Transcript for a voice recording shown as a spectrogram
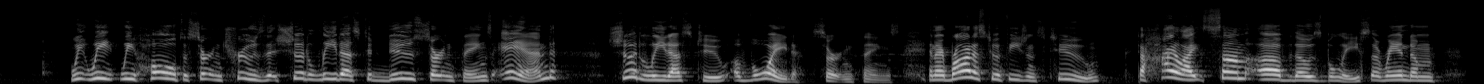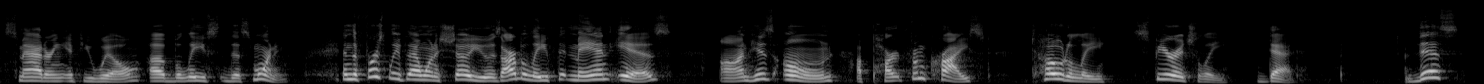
We, we, we hold to certain truths that should lead us to do certain things and should lead us to avoid certain things. And I brought us to Ephesians 2 to highlight some of those beliefs, a random smattering, if you will, of beliefs this morning. And the first belief that I want to show you is our belief that man is on his own, apart from Christ, totally spiritually dead. This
